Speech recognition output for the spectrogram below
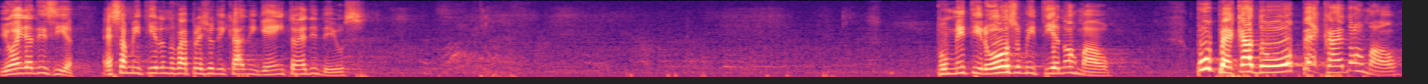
Eu ainda dizia: essa mentira não vai prejudicar ninguém, então é de Deus. Por mentiroso, mentir é normal. Por pecador, pecar é normal.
